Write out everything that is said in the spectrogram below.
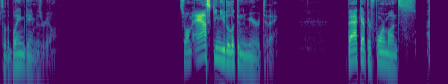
So the blame game is real. So I'm asking you to look in the mirror today. Back after four months.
